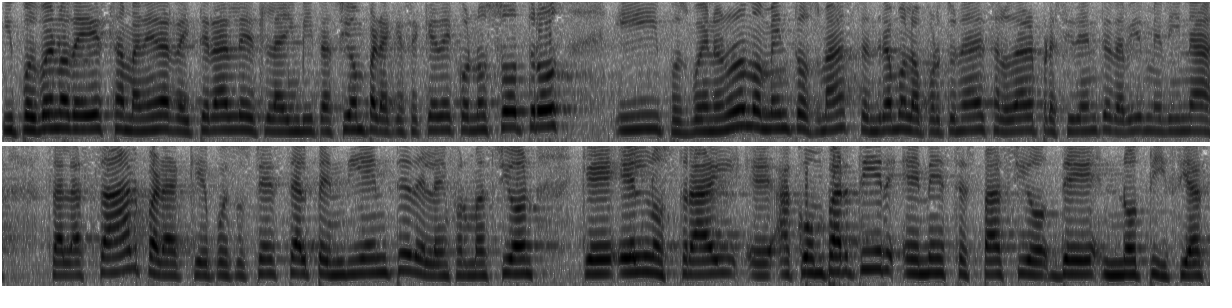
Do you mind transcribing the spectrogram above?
Y pues bueno, de esa manera reiterarles la invitación para que se quede con nosotros. Y pues bueno, en unos momentos momentos más tendremos la oportunidad de saludar al presidente David Medina Salazar para que pues usted esté al pendiente de la información que él nos trae eh, a compartir en este espacio de noticias.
